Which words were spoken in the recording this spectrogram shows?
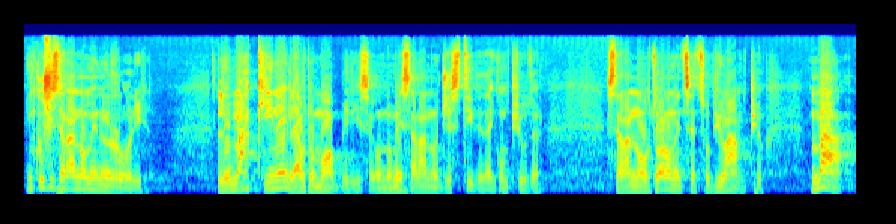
in cui ci saranno meno errori. Le macchine, le automobili, secondo me, saranno gestite dai computer, saranno autonome in senso più ampio, ma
